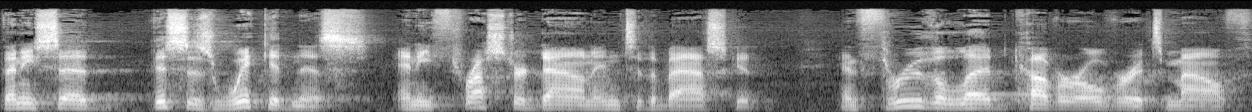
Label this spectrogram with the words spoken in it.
Then he said, This is wickedness. And he thrust her down into the basket and threw the lead cover over its mouth.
